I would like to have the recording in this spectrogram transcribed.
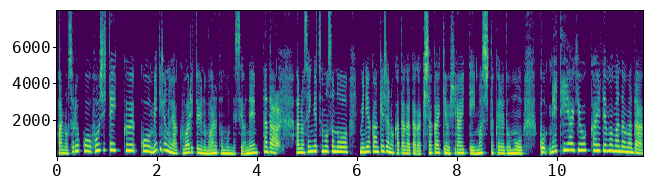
あのそれをこう報じていくこうメディアの役割というのもあると思うんですよね。ただ、はい、あの先月もそのメディア関係者の方々が記者会見を開いていましたけれども、こうメディア業界でもまだまだ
